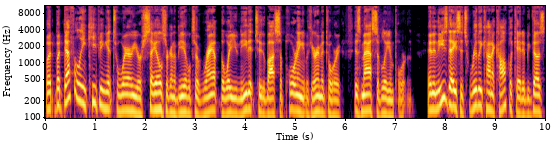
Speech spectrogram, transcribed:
but but definitely keeping it to where your sales are going to be able to ramp the way you need it to by supporting it with your inventory is massively important. And in these days, it's really kind of complicated because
